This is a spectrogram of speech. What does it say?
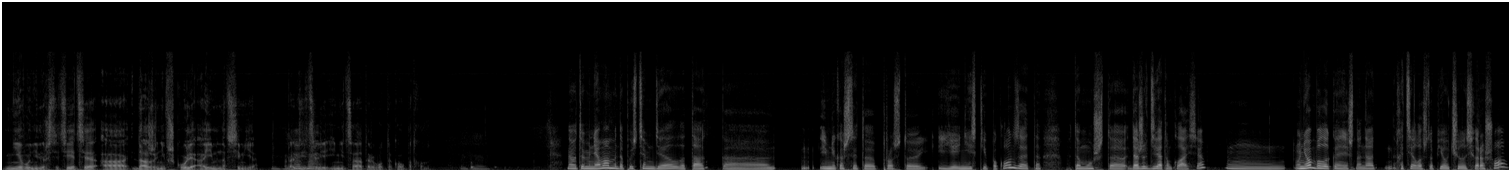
не в университете, а даже не в школе, а именно в семье. Родители, инициаторы вот такого подхода. Ну вот у меня мама, допустим, делала так, а, и мне кажется, это просто ей низкий поклон за это, потому что даже в девятом классе у нее было, конечно, она хотела, чтобы я училась хорошо,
